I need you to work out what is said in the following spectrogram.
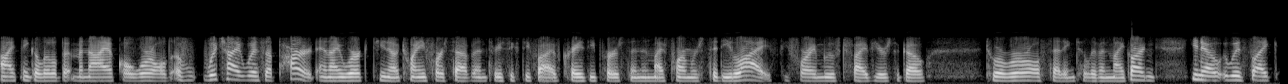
I think, a little bit maniacal world of which I was a part, and I worked, you know, 24 7, 365, crazy person in my former city life before I moved five years ago to a rural setting to live in my garden. You know, it was like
